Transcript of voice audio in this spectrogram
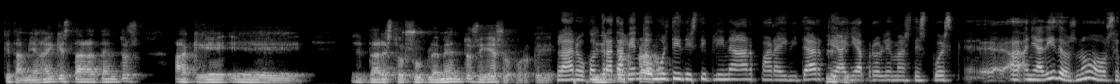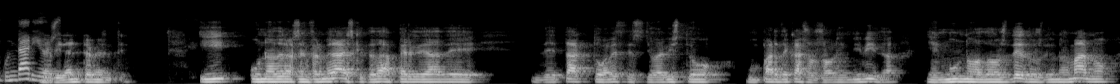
que también hay que estar atentos a que eh, dar estos suplementos y eso, porque... Claro, con tratamiento claro, multidisciplinar para evitar que sí, haya problemas después eh, añadidos, ¿no? O secundarios. Evidentemente. Y una de las enfermedades que te da pérdida de, de tacto, a veces yo he visto un par de casos solo en mi vida, en uno o dos dedos de una mano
